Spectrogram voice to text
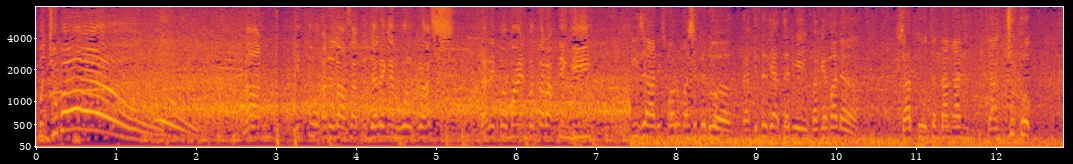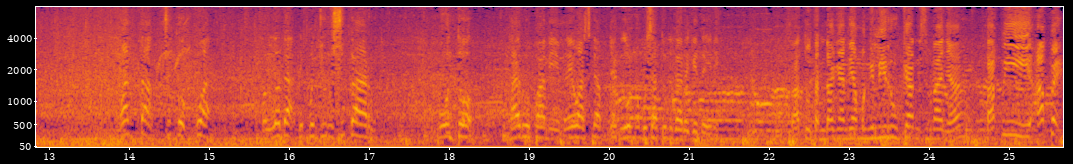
Giza mencuba. Dan itu adalah satu jaringan world class dari pemain bertaraf tinggi. Giza di separuh masa kedua dan kita lihat tadi bagaimana satu tendangan yang cukup mantap, cukup kuat meledak di penjuru sukar untuk Khairul Pami melewaskan penjaga gol nombor satu negara kita ini. Satu tendangan yang mengelirukan sebenarnya, tapi Apek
